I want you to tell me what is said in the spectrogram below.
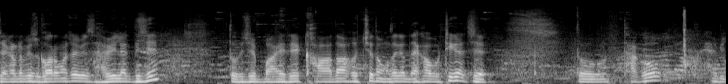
জায়গাটা বেশ গরম আছে, বেশ হ্যাভি লাগতেছে। তো যে বাইরে খাওয়া দাওয়া হচ্ছে, তোমাদেরকে দেখাবো, ঠিক আছে? তো থাকো হ্যাভি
